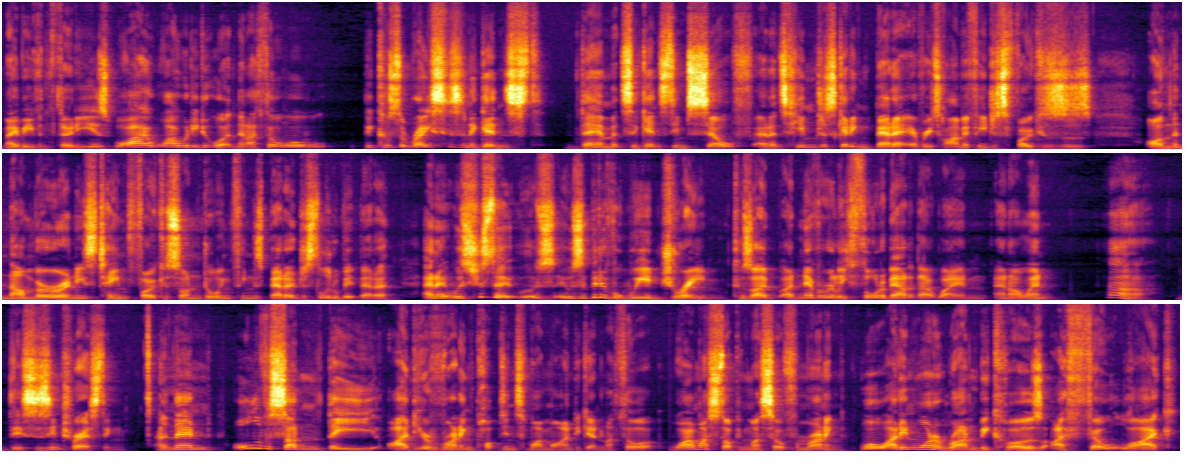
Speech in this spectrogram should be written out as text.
maybe even 30 years? Why why would he do it? And then I thought, well, because the race isn't against them, it's against himself. And it's him just getting better every time. If he just focuses on the number and his team focus on doing things better, just a little bit better. And it was just a, it was it was a bit of a weird dream because I I'd never really thought about it that way. And and I went, oh, this is interesting. And then all of a sudden, the idea of running popped into my mind again. And I thought, why am I stopping myself from running? Well, I didn't want to run because I felt like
